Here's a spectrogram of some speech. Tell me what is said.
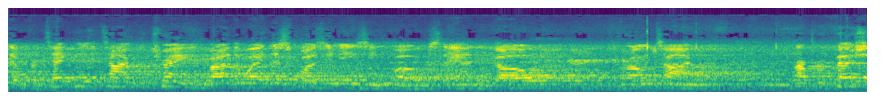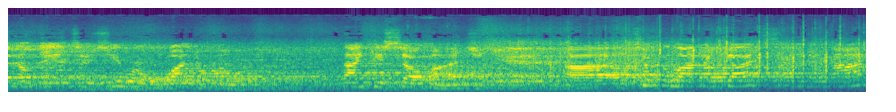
them for taking the time to train. By the way, this wasn't easy, folks. They had to go their own time. Our professional dancers, you were wonderful. Thank you so much. Uh, it took a lot of guts, not?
